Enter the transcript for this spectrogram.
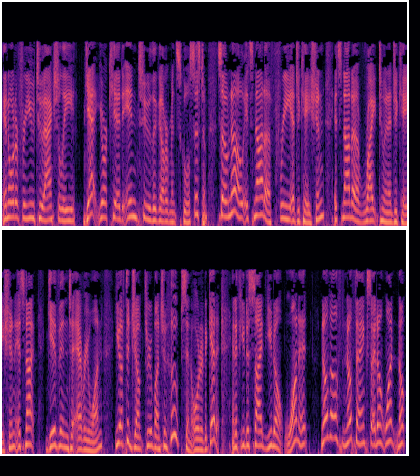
in order for you to actually get your kid into the government school system. So no, it's not a free education. It's not a right to an education. It's not given to everyone. You have to jump through a bunch of hoops in order to get it. And if you decide you don't want it, no, no, no, thanks. I don't want. Nope.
